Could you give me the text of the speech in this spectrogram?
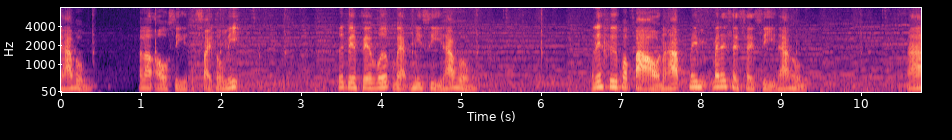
นะครับผม ถ้าเราเอาสีใส่ตรงนี้จะเป็นเฟรมเวิร์กแบบมีสีนะครับผม อันนี้คือเปล่าๆนะครับ ไม่ไม่ได้ใส่ใส่สีนะครับผม อ่า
